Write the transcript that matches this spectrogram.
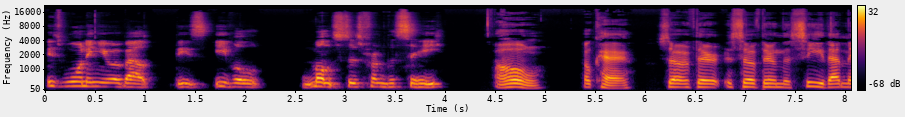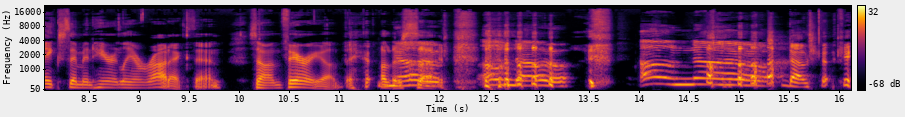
is warning you about these evil monsters from the sea. Oh, okay. So if they're so if they're in the sea, that makes them inherently erotic. Then, so I'm very on the other No. side. Oh no. oh no. no, I'm joking.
